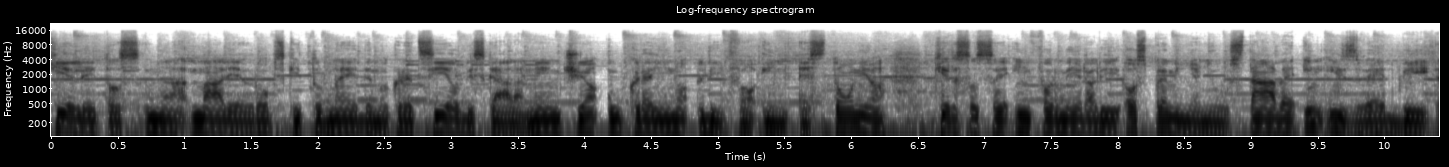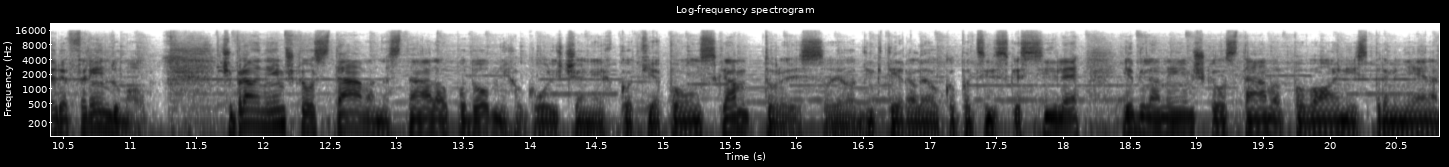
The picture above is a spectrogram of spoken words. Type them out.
ki je letos na mali evropski turnej demokracije obiskala Nemčijo, Ukrajino, Litvo in Estonijo, kjer so se informirali o spreminjanju ustave in izvedbi referendumov. Čeprav je nemška ustava nastala v podobnih okoliščinah kot japonska, torej so jo diktirale okupacijske sile, je bila nemška ustava po vojni spremenjena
